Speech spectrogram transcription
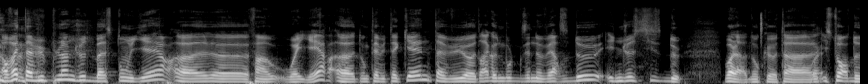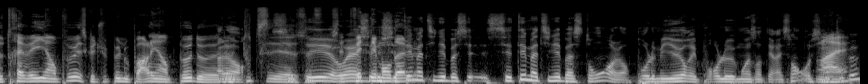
En fait, t'as vu plein de jeux de baston hier, euh, euh, enfin, ouais, hier. euh, donc, t'as vu Tekken, t'as vu euh, Dragon Ball Xenoverse 2 et Injustice 2. Voilà, donc, euh, t'as, Ouais. histoire de te réveiller un peu, est-ce que tu peux nous parler un peu de, toutes ces, ce- C'était cette ouais, fête c'est- des mandales c'était matinée, ba- baston. Alors pour le meilleur et pour le moins intéressant aussi un petit peu.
